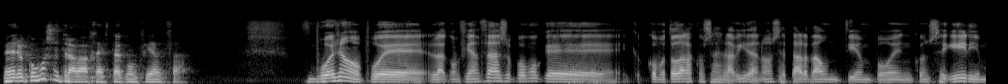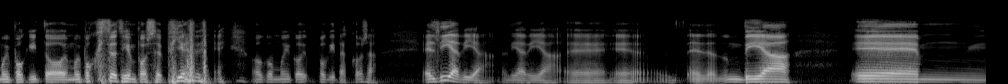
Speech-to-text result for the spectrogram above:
Pedro, ¿cómo se trabaja esta confianza? Bueno, pues la confianza supongo que, como todas las cosas en la vida, ¿no? Se tarda un tiempo en conseguir y muy poquito, en muy poquito tiempo se pierde, o con muy poquitas cosas. El día a día, el día a día. Eh, eh, un día eh,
